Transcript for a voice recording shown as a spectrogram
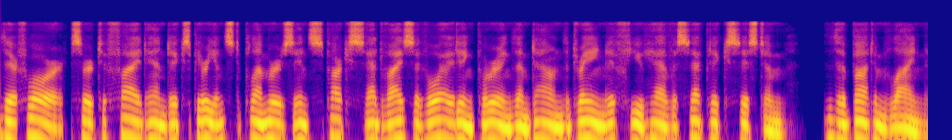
Therefore, certified and experienced plumbers in Sparks advise avoiding pouring them down the drain if you have a septic system. The bottom line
